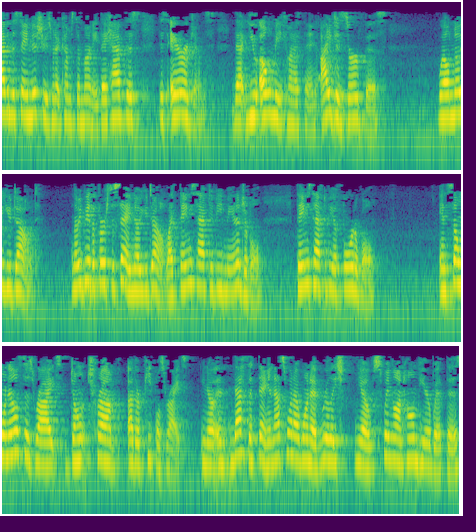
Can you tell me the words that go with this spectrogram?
having the same issues when it comes to money. They have this, this arrogance that you owe me kind of thing. I deserve this. Well, no, you don't. Let me be the first to say, no, you don't. Like things have to be manageable. Things have to be affordable. And someone else's rights don't trump other people's rights. You know, and that's the thing. And that's what I want to really, you know, swing on home here with this.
